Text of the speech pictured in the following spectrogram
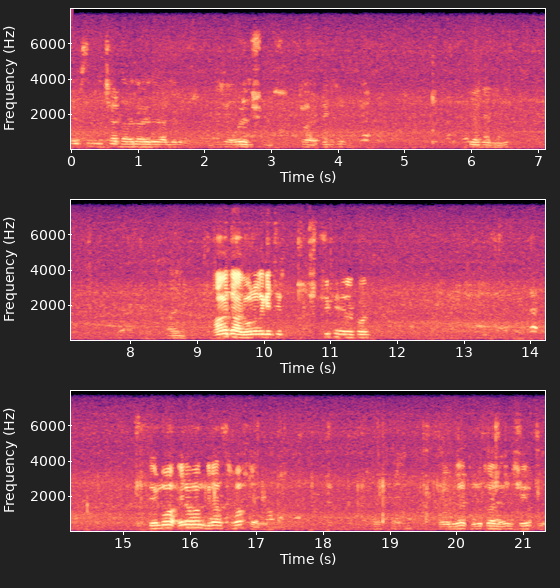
Hepsinin içeride ayrı ayrı yerleri var. Güzel. Oraya düşünüyoruz. Gayet de güzel. Böyle değil. Aynen. Ahmet abi onu da getir. Şu kenara koy. Senin bu eleman biraz tuhaf geldi. Ya bile komut vermeden bir şey yapmıyor.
